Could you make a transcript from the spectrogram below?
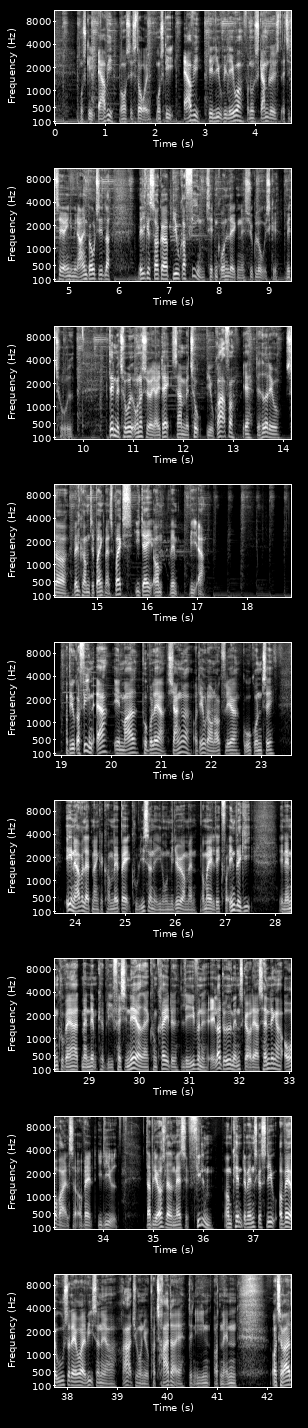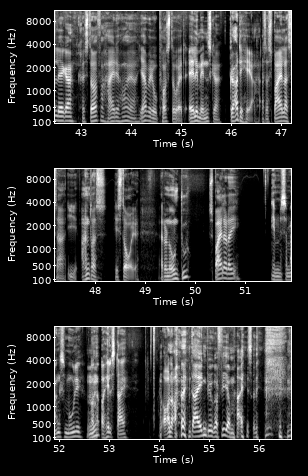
Måske er vi vores historie. Måske er vi det liv, vi lever, for nu skamløst at citere en af mine egne bogtitler, hvilket så gør biografien til den grundlæggende psykologiske metode. Den metode undersøger jeg i dag sammen med to biografer. Ja, det hedder det jo. Så velkommen til Brinkmanns Brix i dag om, hvem vi er. Og biografien er en meget populær genre, og det er jo der jo nok flere gode grunde til. En er vel, at man kan komme med bag kulisserne i nogle miljøer, man normalt ikke får indblik i. En anden kunne være, at man nemt kan blive fascineret af konkrete, levende eller døde mennesker og deres handlinger, overvejelser og valg i livet. Der bliver også lavet en masse film om kendte menneskers liv, og hver uge så laver aviserne og radioen jo portrætter af den ene og den anden. Og til rettelægger Christoffer Heide Højer, jeg vil jo påstå, at alle mennesker gør det her, altså spejler sig i andres historie. Er der nogen, du spejler dig i? Jamen, så mange som muligt, mm. og, og helst dig. Åh, oh, no, der er ingen biografi om mig. Så det...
